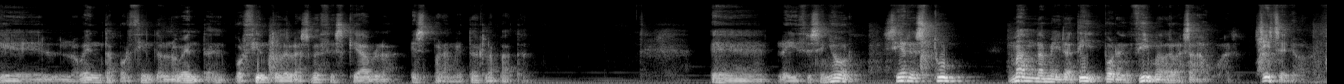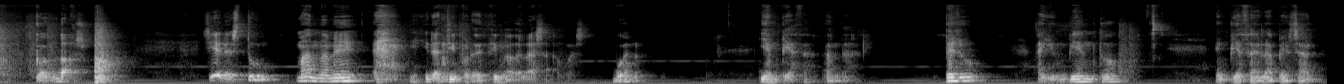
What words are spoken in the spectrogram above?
que el 90%, el 90% eh, de las veces que habla es para meter la pata, eh, le dice, Señor, si eres tú, mándame ir a ti por encima de las aguas. Sí, Señor con dos. Si eres tú, mándame ir a ti por encima de las aguas. Bueno, y empieza a andar. Pero hay un viento, empieza él a pensar,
